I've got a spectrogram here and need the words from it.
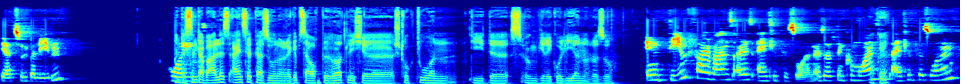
ja, zu überleben. Und, und das sind aber alles Einzelpersonen oder gibt es auch behördliche Strukturen, die das irgendwie regulieren oder so? In dem Fall waren es alles Einzelpersonen. Also auf den Komoren okay. sind es Einzelpersonen.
